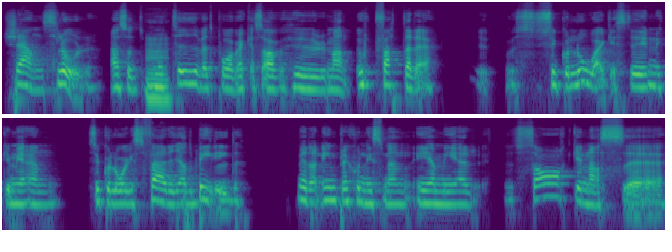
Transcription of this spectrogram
känslor. Alltså mm. motivet påverkas av hur man uppfattar det psykologiskt. Det är mycket mer en psykologiskt färgad bild. Medan impressionismen är mer sakernas eh,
